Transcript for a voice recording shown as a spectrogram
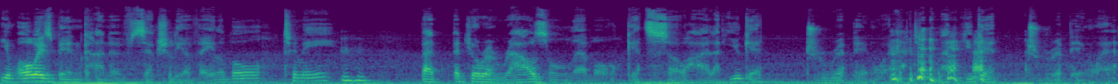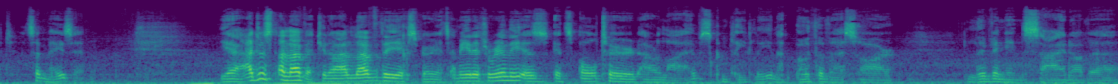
you've always been kind of sexually available to me, mm-hmm. but but your arousal level gets so high, like you get dripping wet, like you get dripping wet. It's amazing. Yeah, I just I love it. You know, I love the experience. I mean, it really is. It's altered our lives completely. Like both of us are living inside of a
